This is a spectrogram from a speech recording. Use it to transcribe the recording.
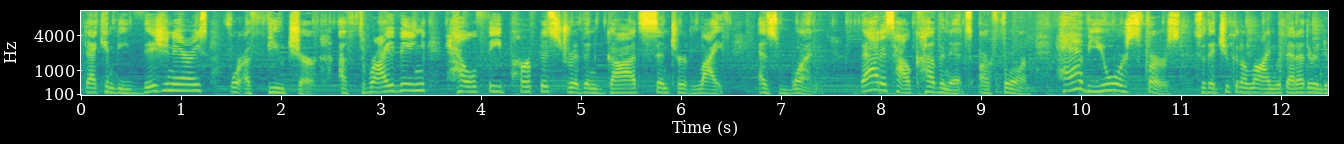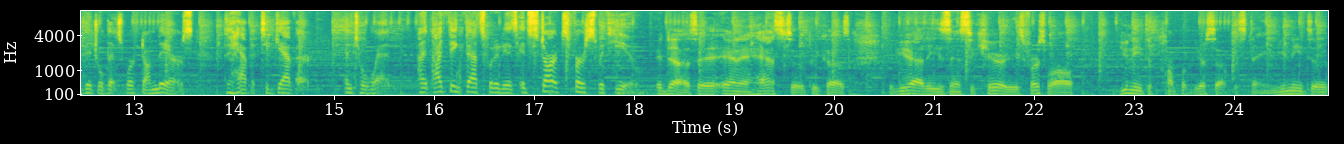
that can be visionaries for a future, a thriving, healthy, purpose driven, God centered life as one. That is how covenants are formed. Have yours first so that you can align with that other individual that's worked on theirs to have it together and to win. I, I think that's what it is. It starts first with you. It does, and it has to because if you have these insecurities, first of all, you need to pump up your self-esteem. You need to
